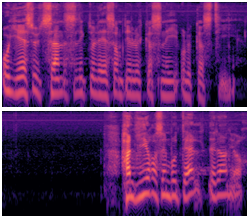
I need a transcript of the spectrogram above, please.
og Jesu utsendelse, slik du leser om det i Lukas 9 og Lukas 10. Han gir oss en modell. Det er det han gjør.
